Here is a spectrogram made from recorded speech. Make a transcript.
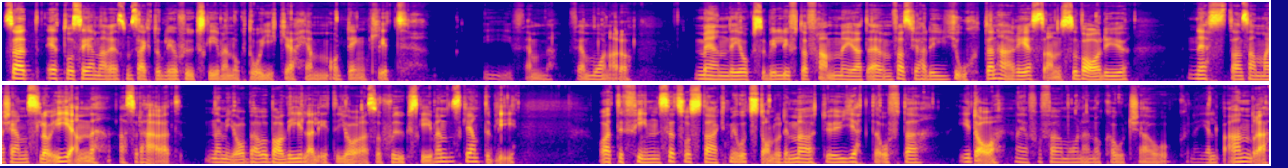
Så att ett år senare som sagt då blev jag sjukskriven och då gick jag hem ordentligt i fem, fem månader. Men det jag också vill lyfta fram är ju att även fast jag hade gjort den här resan så var det ju nästan samma känslor igen. Alltså det här att nej jag behöver bara vila lite, jag alltså sjukskriven ska jag inte bli. Och att det finns ett så starkt motstånd och det möter jag ju jätteofta idag när jag får förmånen att coacha och kunna hjälpa andra.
